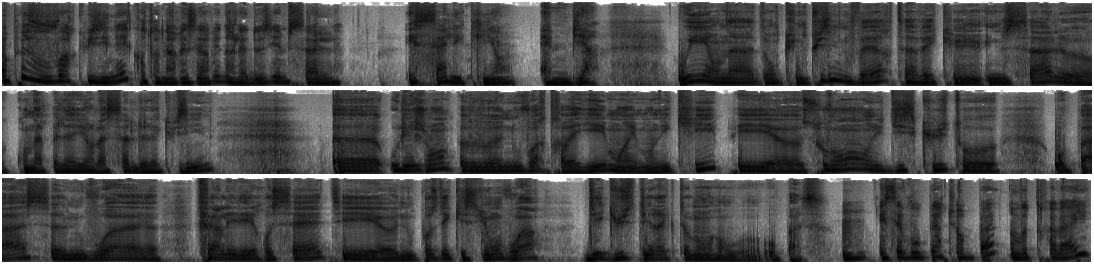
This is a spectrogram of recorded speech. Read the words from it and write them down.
On peut vous voir cuisiner quand on a réservé dans la deuxième salle. Et ça, les clients aiment bien. Oui, on a donc une cuisine ouverte avec une, une salle euh, qu'on appelle d'ailleurs la salle de la cuisine. euh, où les gens peuvent nous voir travailler, moi et mon équipe, et euh, souvent ils discutent au, au pass, nous voient euh, faire les, les recettes et nous posent des questions, voire dégustent directement au, au pass. Mhm. Et ça vous perturbe pas dans votre travail?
